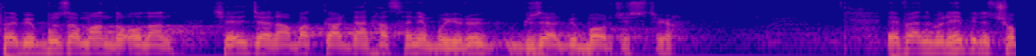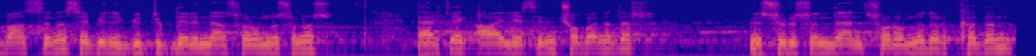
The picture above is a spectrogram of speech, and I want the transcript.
Tabi bu zamanda olan şey Cenab-ı Hak Garden Hasene buyuruyor, güzel bir borç istiyor. Efendim böyle hepiniz çobansınız, hepiniz güttüklerinden sorumlusunuz. Erkek ailesinin çobanıdır ve sürüsünden sorumludur. Kadın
